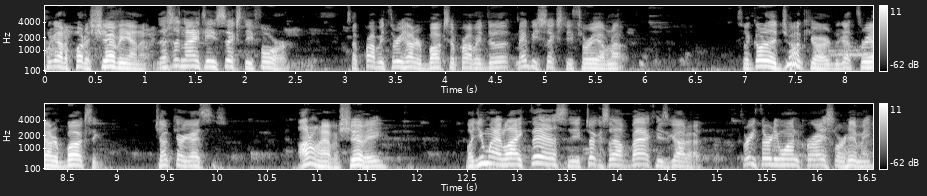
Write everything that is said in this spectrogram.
we got to put a Chevy in it. This is 1964. So probably 300 bucks would probably do it. Maybe 63. I'm not. So go to the junkyard. We got 300 bucks. The junkyard guy says, "I don't have a Chevy, but you might like this." And he took us out back. He's got a 331 Chrysler Hemi.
